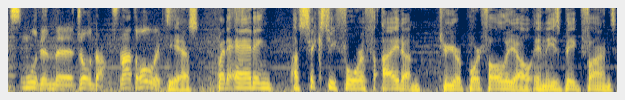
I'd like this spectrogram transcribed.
smoothen the drawdowns. Not always. Yes, but adding a 64th item to your portfolio in these big funds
